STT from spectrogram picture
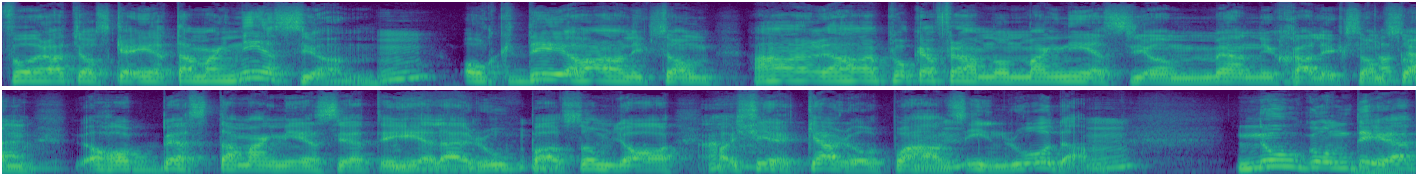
för att jag ska äta magnesium. Mm. Och det har han liksom, han, han har plockat fram någon magnesiummänniska liksom Okej. som har bästa magnesiet i hela Europa som jag har käkar då på hans Mm. inrådan. Nog om det.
